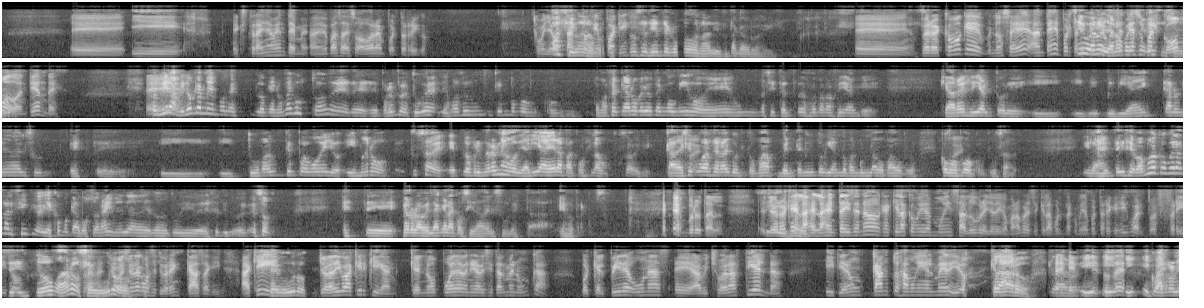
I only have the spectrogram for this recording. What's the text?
Eh, y extrañamente me- a mí me pasa eso ahora en Puerto Rico. Como llevo Ah, sí, tanto tiempo aquí. No se siente cómodo nadie, tú estás cabrón aquí. Eh, pero es como que, no sé, antes en Puerto Sí, Rico bueno, yo ya me no sentía súper cómodo. ¿entiendes? Pues Eh, mira, a mí lo que me molest- lo que no me gustó de, de, de- por ejemplo, estuve, yo pasé un tiempo con, con, lo más cercano que yo tengo un hijo es un asistente de fotografía que, que ahora es realtor y, y vi- vivía en Carolina del Sur, este, y, y tuve un tiempo con ellos, y mano, tú sabes, eh, lo primero es la jodiaría era para todos lados, tú sabes, que cada vez que Sí. tú vas a hacer algo te toma 20 minutos guiando para algún lado o para otro, como Sí. poco, tú sabes. Y la gente dice, vamos a comer a tal sitio, y es como que a dos horas y media de donde tú vives, ese tipo de- eso, este, pero la verdad que la cocina del sur está, es otra cosa. es brutal. Sí, yo creo que la, la gente dice, no, que aquí la comida es muy insalubre. Yo digo, mano, pero si es que la, la comida de Puerto Rico es igual, todo es frito. Sí, no, mano, O sea, seguro, Yo me siento como si estuviera en casa aquí. Aquí, seguro. yo le digo a Kirkigan que él no puede venir a visitarme nunca, porque él pide unas eh, habichuelas tiernas y tiene un canto de jamón en el medio. Claro, claro. Y, y, Entonces, y, y cuatro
